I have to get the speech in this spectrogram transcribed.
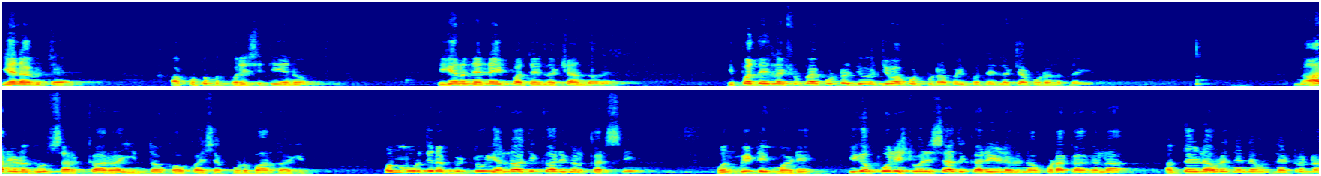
ಏನಾಗುತ್ತೆ? ಆ ಕುಟುಂಬದ ಪರಿಸ್ಥಿತಿ ಏನು? ಈಗೇನು ನೆನ್ನೆ ಇಪ್ಪತ್ತೈದು ಲಕ್ಷ ಅಂದವ್ರೆ. ಇಪ್ಪತ್ತೈದು ಲಕ್ಷ ರೂಪಾಯಿ ಕೊಟ್ಟರು ಜೀವ ಜೀವ ಕೊಟ್ಬಿಟ್ರಪ್ಪ, ಇಪ್ಪತ್ತೈದು ಲಕ್ಷ ಕೊಡೋಣತ್ಲಾಗಿ ನಾನು ಹೇಳೋದು ಸರ್ಕಾರ ಇಂಥವಕ್ಕೆ ಅವಕಾಶ ಕೊಡಬಾರ್ದಾಗಿತ್ತು. ಒಂದು ಮೂರು ದಿನ ಬಿಟ್ಟು ಎಲ್ಲ ಅಧಿಕಾರಿಗಳು ಕರೆಸಿ ಒಂದು ಮೀಟಿಂಗ್ ಮಾಡಿ, ಈಗ ಪೊಲೀಸ್ ವರಿಷ್ಠಾಧಿಕಾರಿ ಹೇಳಿವ್ರಿ, ನಾವು ಕೊಡೋಕ್ಕಾಗಲ್ಲ ಅಂತ ಹೇಳಿ ಅವರೇ ನಿನ್ನೆ ಒಂದು ಲೆಟ್ರನ್ನ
